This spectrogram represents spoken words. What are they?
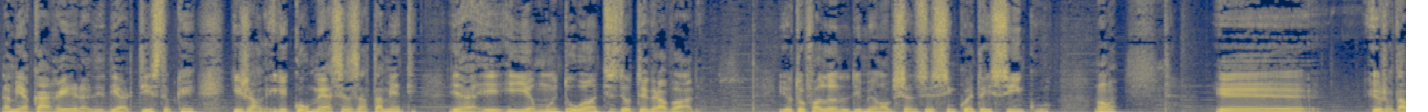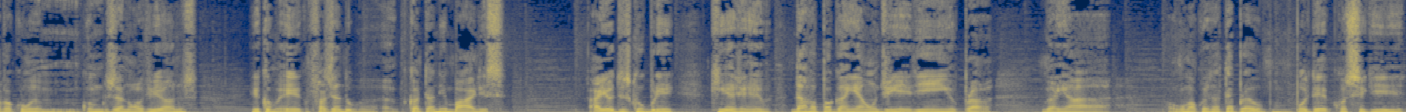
na minha carreira de, de artista, porque que já que começa exatamente e, e, e é muito antes de eu ter gravado. E eu estou falando de 1955, não? É, eu já estava com, com 19 anos e, e fazendo, cantando em bailes. Aí eu descobri que dava para ganhar um dinheirinho, para ganhar alguma coisa, até para eu poder conseguir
